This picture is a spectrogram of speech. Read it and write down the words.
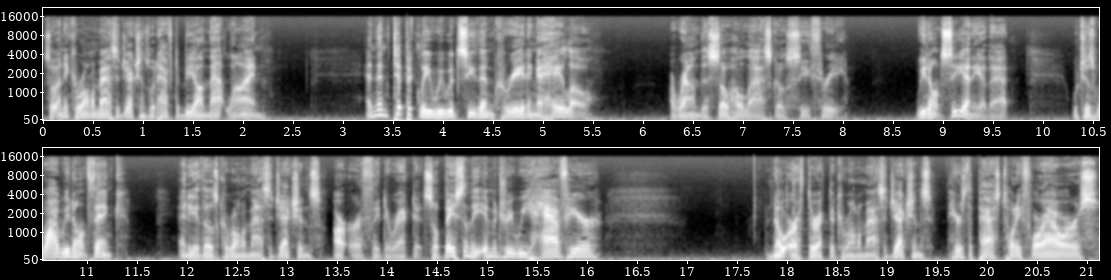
So any coronal mass ejections would have to be on that line. And then typically we would see them creating a halo around the Soho Lasco C3. We don't see any of that, which is why we don't think any of those coronal mass ejections are earthly directed. So based on the imagery we have here, no Earth directed coronal mass ejections. Here's the past 24 hours.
